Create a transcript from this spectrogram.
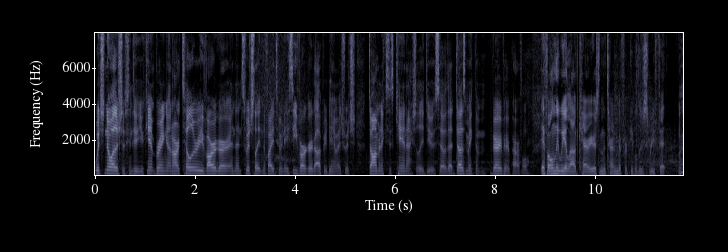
which no other ships can do. You can't bring an artillery Vargur and then switch late in the fight to an AC Vargur to up your damage, which Dominixes can actually do. So that does make them very, very powerful. If only we allowed carriers in the tournament for people to just refit. I've-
